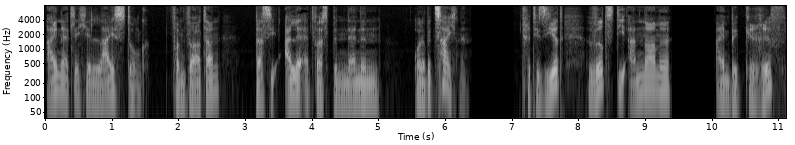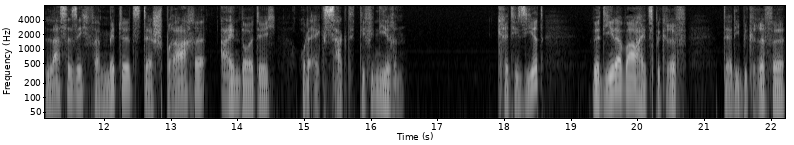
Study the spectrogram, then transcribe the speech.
einheitliche Leistung von Wörtern, dass sie alle etwas benennen oder bezeichnen. Kritisiert wird die Annahme, ein Begriff lasse sich vermittels der Sprache eindeutig oder exakt definieren. Kritisiert wird jeder Wahrheitsbegriff, der die Begriffe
